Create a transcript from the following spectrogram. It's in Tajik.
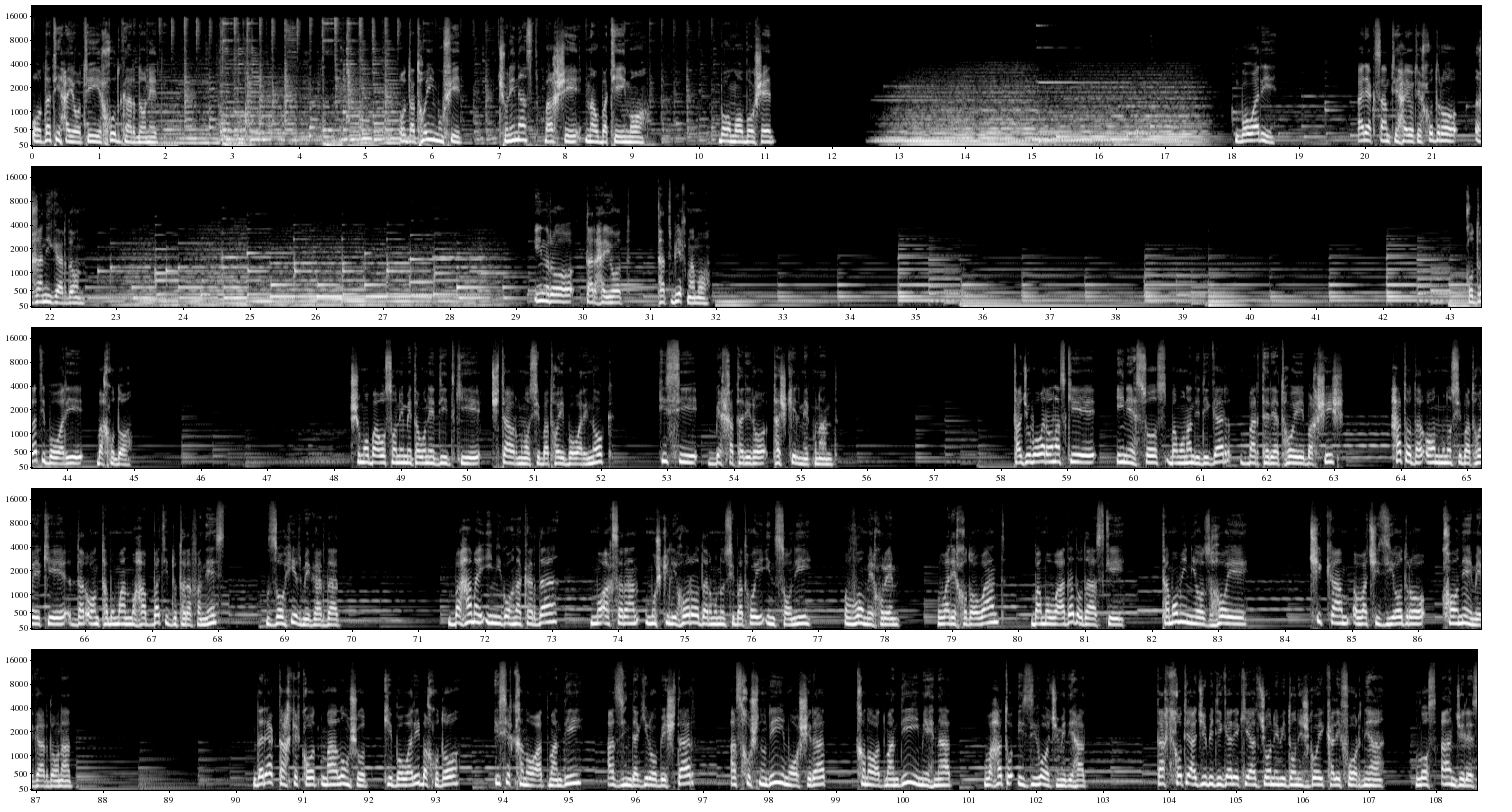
одати ҳаётии худ гардонед. Одатҳои муфид чунин аст бахши навбатии мо. Бо мо бошед. Боварӣ. Ҳар як самти ҳаёти худро ғанӣ гардон инро дар ҳаёт татбиқ намо. Қудрати боварӣ ба худо. Шумо ба осонӣ метавонед дид ки чӣ тавр муносибатҳои боваринок ҳисси бехатариро ташкил мекунанд таҷрубавар он аст ки ин эҳсос ба монанди дигар бартериятҳои бахшиш ҳатто дар он муносибатҳое ки дар он тамоман муҳаббати дутарафа нест зоҳир мегардад. ба ҳамаи ин нигоҳ накарда мо аксаран мушкилиҳоро дар муносибатҳои инсонӣ вомехӯрем вале худованд ба мо ваъда додааст ки тамоми ниёзҳое чӣ кам ва чӣ зиёдро қонеъ мегардонад дар як таҳқиқот маълум шуд ки боварӣ ба худо ҳисси қаноатмандӣ аз зиндагиро бештар аз хушнудии муошират қаноатмандии меҳнат ва ҳатто издивоҷ медиҳад. таҳқиқоти аҷиби дигаре ки аз ҷониби донишгоҳи калифорния лос анҷелес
